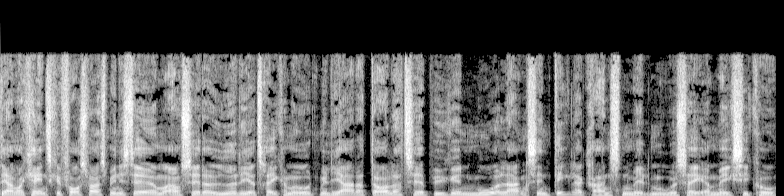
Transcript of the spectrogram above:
Det amerikanske forsvarsministerium afsætter yderligere 3,8 milliarder dollar til at bygge en mur langs en del af grænsen mellem USA og Mexico.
